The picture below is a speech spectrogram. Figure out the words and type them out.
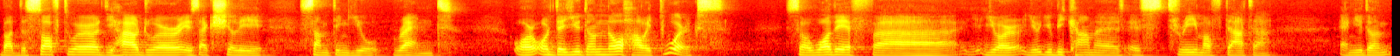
but the software, the hardware is actually something you rent or, or that you don't know how it works. So what if uh, you, are, you, you become a, a stream of data and you don't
